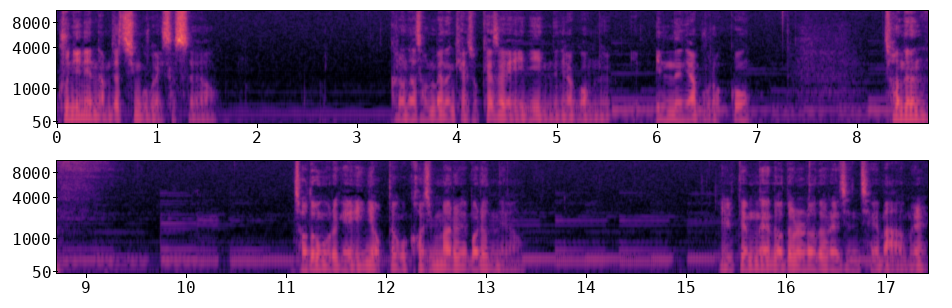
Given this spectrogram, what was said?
군인인 남자친구가 있었어요. 그러나 선배는 계속해서 애인이 있느냐고 없느, 있느냐 물었고, 저는 저도 모르게 애인이 없다고 거짓말을 해버렸네요. 일 때문에 너덜너덜해진 제 마음을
